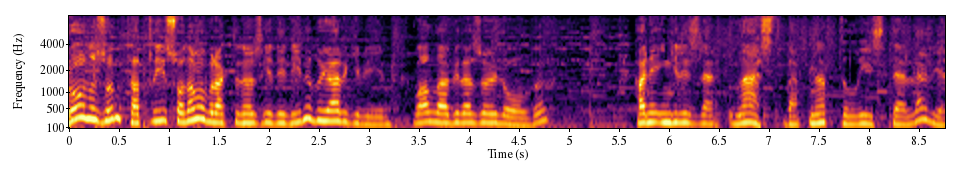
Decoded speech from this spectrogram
Çoğunuzun tatlıyı sona mı bıraktın Özge dediğini duyar gibiyim. Vallahi biraz öyle oldu. Hani İngilizler last but not the least derler ya.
